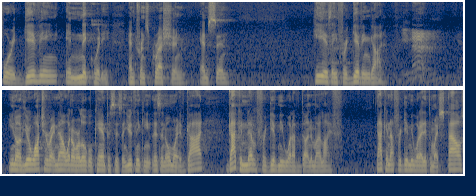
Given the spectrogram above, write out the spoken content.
forgiving iniquity and transgression and sin. He is a forgiving God. Amen. You know, if you're watching right now one of our local campuses and you're thinking, listen, Omar, if God, God can never forgive me what I've done in my life. God cannot forgive me what I did to my spouse,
